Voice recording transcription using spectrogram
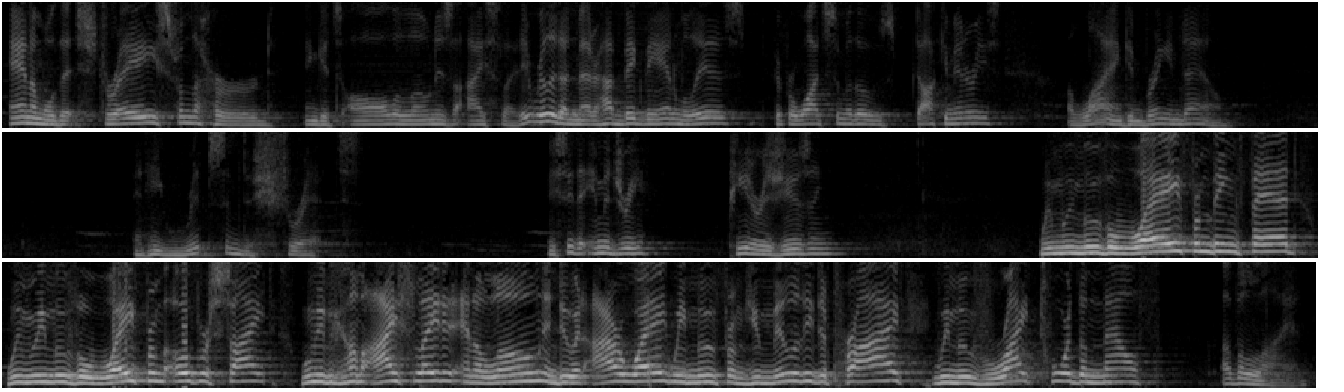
animal that strays from the herd and gets all alone is isolated. It really doesn't matter how big the animal is If you ever watched some of those documentaries? A lion can bring him down. And he rips him to shreds. You see the imagery Peter is using? When we move away from being fed, when we move away from oversight, when we become isolated and alone and do it our way, we move from humility to pride, we move right toward the mouth of a lion.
